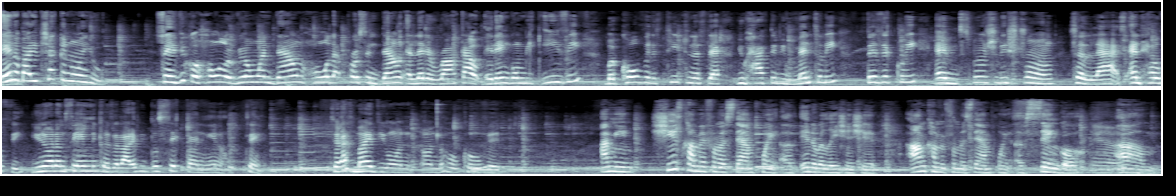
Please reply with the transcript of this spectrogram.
Ain't nobody checking on you. So if you could hold a real one down, hold that person down and let it rock out. It ain't gonna be easy, but COVID is teaching us that you have to be mentally, physically, and spiritually strong to last and healthy. You know what I'm saying? Because a lot of people sick and you know thing. So that's my view on on the whole COVID. I mean, she's coming from a standpoint of in a relationship. I'm coming from a standpoint of single. Yeah. Um,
